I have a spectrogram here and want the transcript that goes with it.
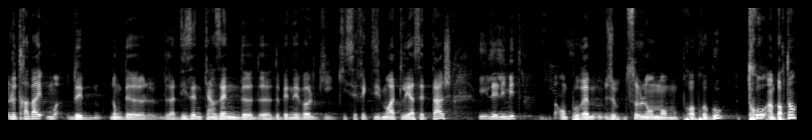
le travail donc de, la dizaine, quinzaine de, bénévoles qui, qui s'effectivement attelés à cette tâche, il est limite on pourrait, selon mon propre goût, trop important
